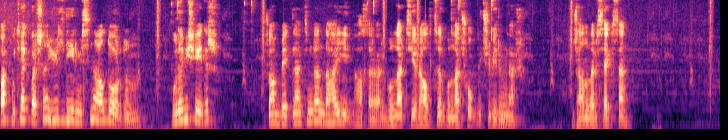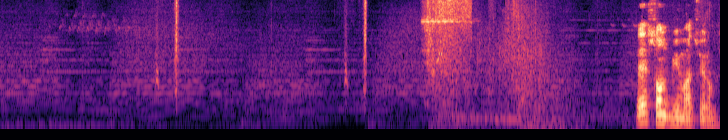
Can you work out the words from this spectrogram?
Bak bu tek başına %20'sini aldı ordunun. Bu da bir şeydir. Şu an beklentimden daha iyi hasar verdi. Bunlar tier 6. Bunlar çok güçlü birimler. Canları 80. Ve son büyümü atıyorum.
